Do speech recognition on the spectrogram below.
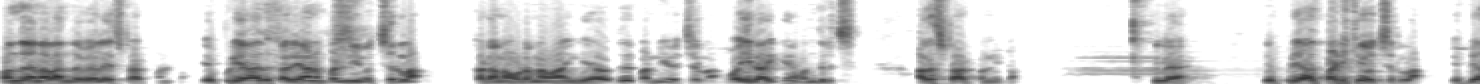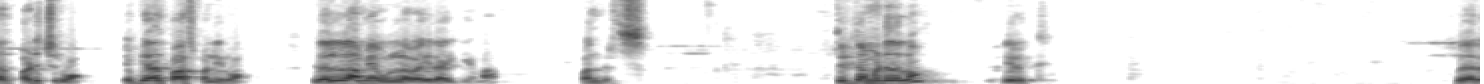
வந்ததுனால அந்த வேலையை ஸ்டார்ட் பண்ணிட்டோம். எப்படியாவது கல்யாணம் பண்ணி வச்சிடலாம். கடனை உடனே வாங்கியாவது பண்ணி வச்சிடலாம். வைராக்கியம் வந்துருச்சு. அதை ஸ்டார்ட் பண்ணிட்டோம். இல்லை? எப்படியாவது படிக்க வச்சிடலாம். எப்படியாவது படிச்சிருவோம். எப்படியாவது பாஸ் பண்ணிடுவோம் இதெல்லாமே உள்ள வைராக்கியமாக வந்துருச்சு. திட்டமிடுதலும் இருக்கு. வேற?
